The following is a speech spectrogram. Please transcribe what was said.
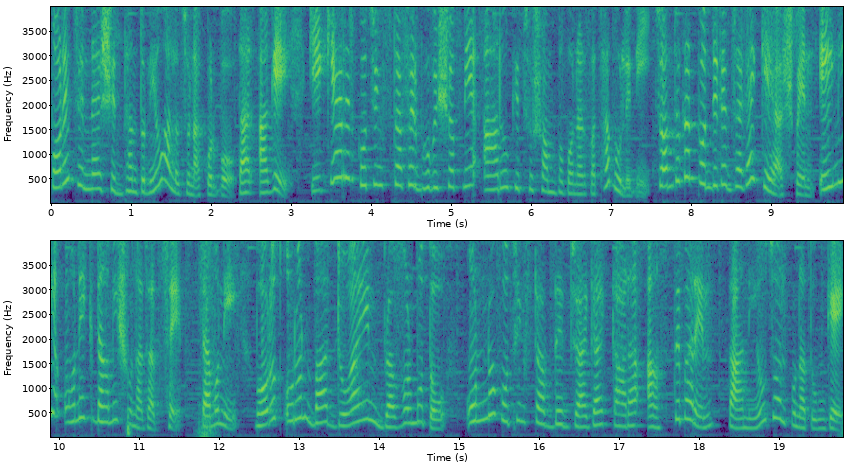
পরে চেন্নাইয়ের সিদ্ধান্ত নিয়েও আলোচনা করব। তার আগে কেকেআর এর কোচিং স্টাফের ভবিষ্যৎ নিয়ে আরও কিছু সম্ভাবনার কথা বলে নিই। চন্দ্রকান্ত পণ্ডিতের জায়গায় কে আসবেন? এই নিয়ে অনেক নামই শোনা যাচ্ছে। তেমনি ভরত অরুণ বা ডোয়াইন ব্রাভোর মতো অন্য কোচিং স্টাফদের জায়গায় কারা আসতে পারেন, তা নিয়েও জল্পনা তুঙ্গে।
